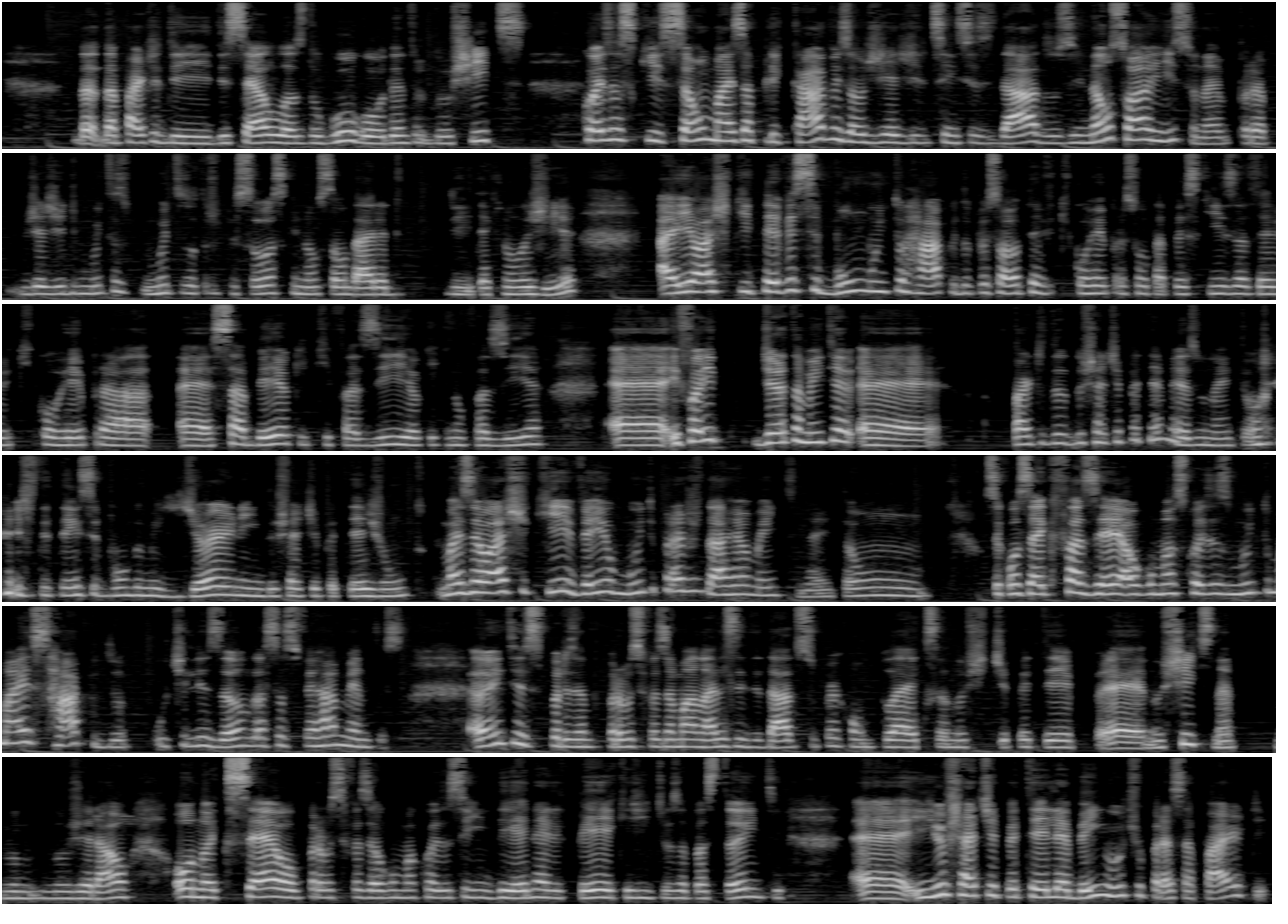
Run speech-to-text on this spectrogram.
da, da parte de, de células do Google, dentro do Sheets, coisas que são mais aplicáveis ao dia a dia de ciências e dados, e não só isso, né, para o dia a dia de muitas, muitas outras pessoas que não são da área de, de tecnologia, Aí eu acho que teve esse boom muito rápido, o pessoal teve que correr para soltar pesquisa, teve que correr para é, saber o que, que fazia, o que, que não fazia. É, e foi diretamente é, parte do, do ChatGPT mesmo, né? Então a gente tem esse boom do Mid Journey, do ChatGPT junto. Mas eu acho que veio muito para ajudar realmente, né? Então você consegue fazer algumas coisas muito mais rápido utilizando essas ferramentas. Antes, por exemplo, para você fazer uma análise de dados super complexa no ChatGPT, é, no Sheets, né? No, no geral, ou no Excel, para você fazer alguma coisa assim de NLP, que a gente usa bastante. É, e o chat GPT ele é bem útil para essa parte.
